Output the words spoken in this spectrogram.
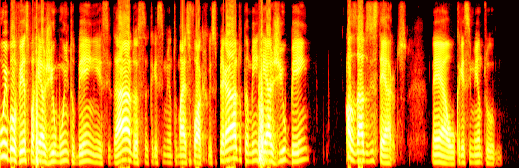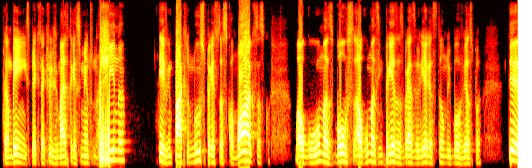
O Ibovespa reagiu muito bem esse dado, esse crescimento mais forte que o esperado, também reagiu bem aos dados externos. Né, o crescimento, também expectativa de mais crescimento na China, teve impacto nos preços das commodities, algumas bolsas, algumas empresas brasileiras estão no Ibovespa de,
